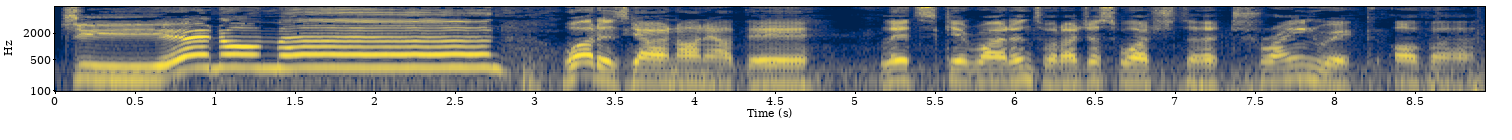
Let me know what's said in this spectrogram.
Gentlemen, what is going on out there? Let's get right into it. I just watched a train wreck of a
